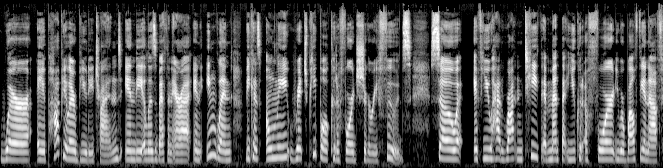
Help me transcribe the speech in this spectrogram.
were a popular beauty trend in the Elizabethan era in England because only rich people could afford sugary foods. So, if you had rotten teeth, it meant that you could afford, you were wealthy enough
